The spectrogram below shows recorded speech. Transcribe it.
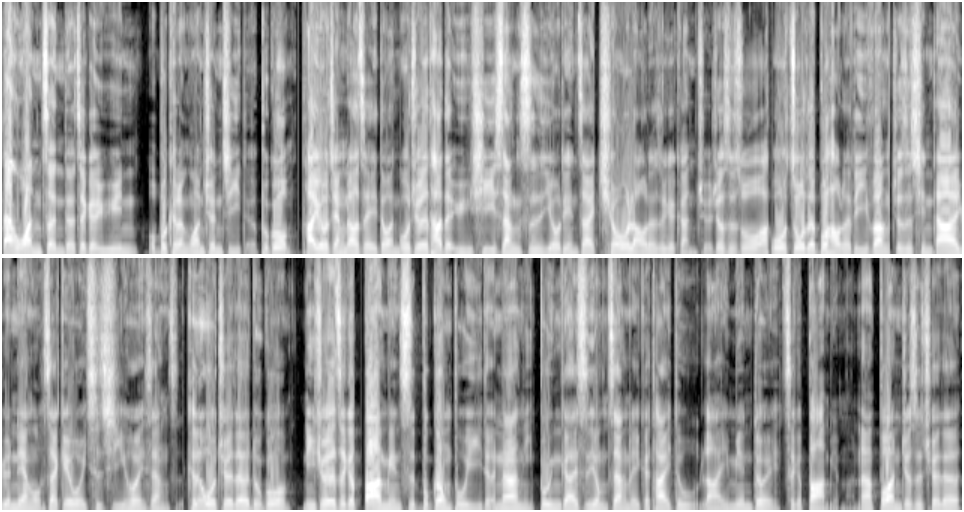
但完整的这个语音我不可能完全记得。不过他有讲到这一段，我觉得他的语气上是有点在求饶的这个感觉，就是说啊，我做的不好的地方，就是请大家原谅我，再给我一次机会这样子。可是我觉得，如果你觉得这个罢免是不公不义的，那你不应该是用这样的一个态度来面对这个罢免嘛？那不然你就是觉得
